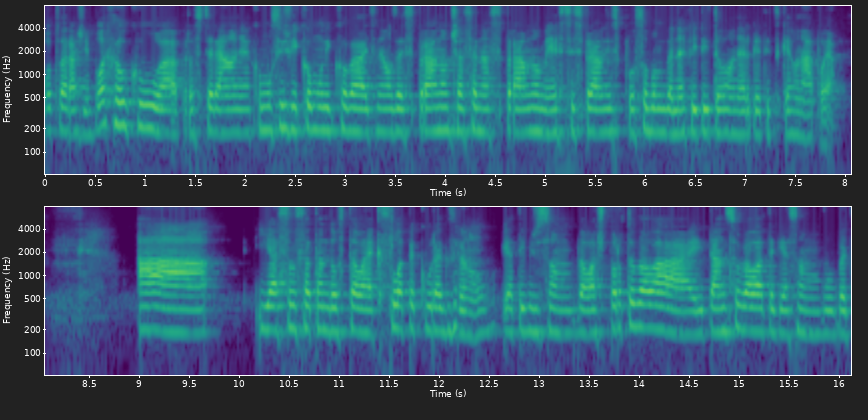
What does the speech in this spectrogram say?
otváraš im plechovku a proste reálne ako musíš vykomunikovať naozaj v správnom čase na správnom mieste, správnym spôsobom benefity toho energetického nápoja. A ja som sa tam dostala jak slepe kúra k zrnu. Ja tým, že som veľa športovala a aj tancovala, tak ja som vôbec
